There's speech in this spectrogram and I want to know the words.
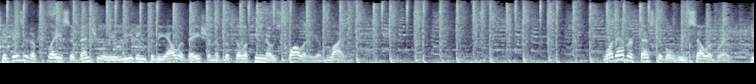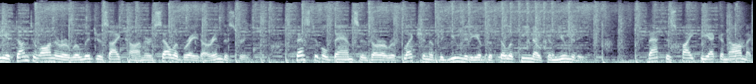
To visit a place eventually leading to the elevation of the Filipinos' quality of life. Whatever festival we celebrate, be it done to honor a religious icon or celebrate our industry. Festival dances are a reflection of the unity of the Filipino community. That despite the economic,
